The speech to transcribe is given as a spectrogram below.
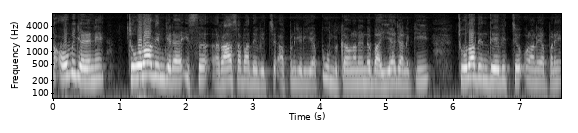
ਤਾਂ ਉਹ ਵੀ ਜਿਹੜੇ ਨੇ 14 ਦਿਨ ਜਿਹੜਾ ਇਸ ਰਾਜ ਸਭਾ ਦੇ ਵਿੱਚ ਆਪਣੀ ਜਿਹੜੀ ਆ ਭੂਮਿਕਾ ਉਹਨਾਂ ਨੇ ਨਿਭਾਈ ਹੈ ਜਾਣੀ ਕਿ 14 ਦਿਨ ਦੇ ਵਿੱਚ ਉਹਨਾਂ ਨੇ ਆਪਣੇ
